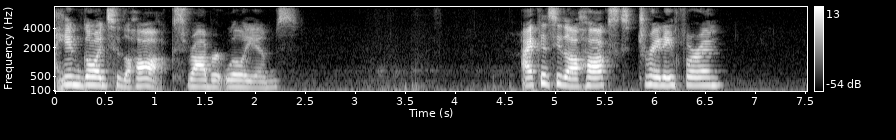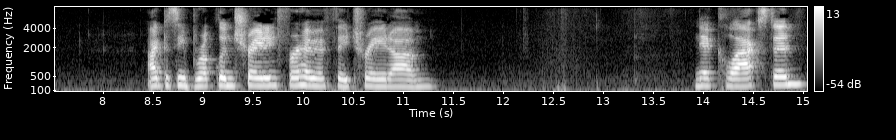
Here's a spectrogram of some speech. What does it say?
him going to the Hawks, Robert Williams. I could see the Hawks trading for him. I could see Brooklyn trading for him if they trade um Nic Claxton.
